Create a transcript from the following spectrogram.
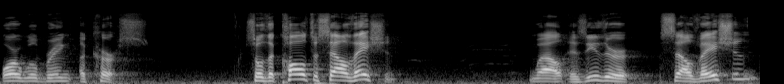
or will bring a curse. So the call to salvation, well, is either salvation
